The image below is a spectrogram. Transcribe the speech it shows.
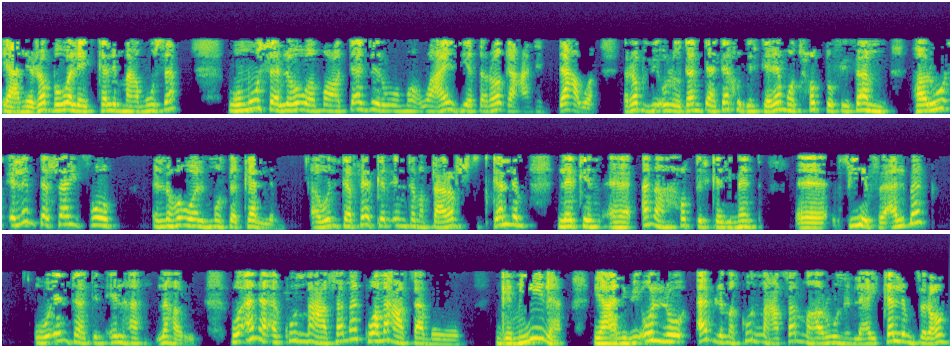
يعني الرب هو اللي يتكلم مع موسى وموسى اللي هو معتذر وعايز يتراجع عن الدعوة. الرب بيقول له ده انت هتاخد الكلام وتحطه في فم هارون اللي انت شايفه ان هو المتكلم. أو انت فاكر انت ما بتعرفش تتكلم لكن آه أنا هحط الكلمات آه في في قلبك وانت هتنقلها لهارون. وأنا اكون مع فمك ومع فمه. جميلة. يعني بيقول له قبل ما أكون مع فم هارون اللي هيكلم فرعون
